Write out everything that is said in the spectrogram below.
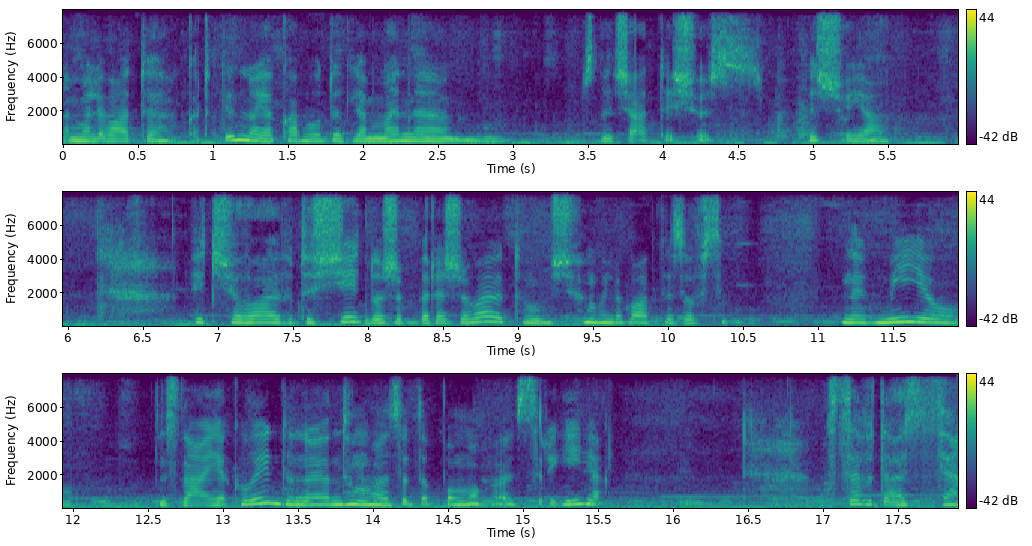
намалювати картину, яка буде для мене ну, означати щось, те, що я відчуваю в душі. Дуже переживаю, тому що малювати зовсім не вмію. Не знаю, як вийде, але я думаю, за допомогою Сергія все вдасться.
